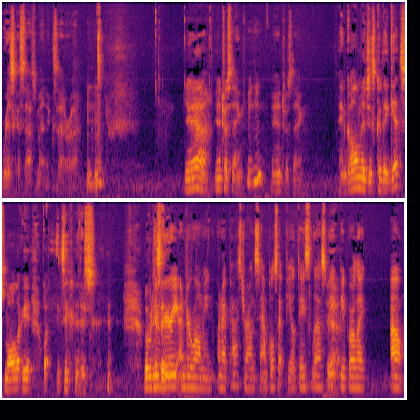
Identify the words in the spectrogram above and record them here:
Risk assessment, etc. hmm Yeah, interesting. hmm Interesting. And gall midges, could they get smaller? Yeah, What it's there's, what would you They're say? very underwhelming. When I passed around samples at field days last week, Yeah. people are like, "Oh,"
